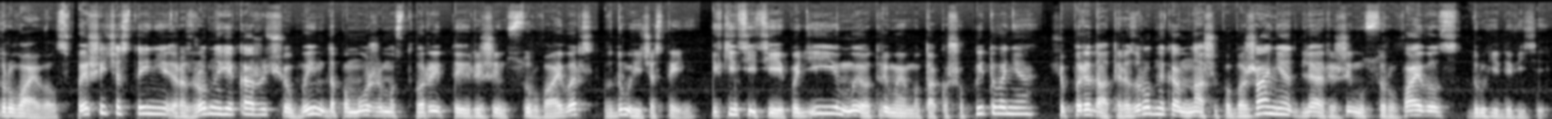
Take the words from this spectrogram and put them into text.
Survival в першій частині, розробники кажуть, що ми їм допоможемо створити режим Survivors в другій частині. І в кінці цієї події ми отримаємо також опитування, щоб передати розробникам наші побажання для режиму Survivals другій дивізії.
